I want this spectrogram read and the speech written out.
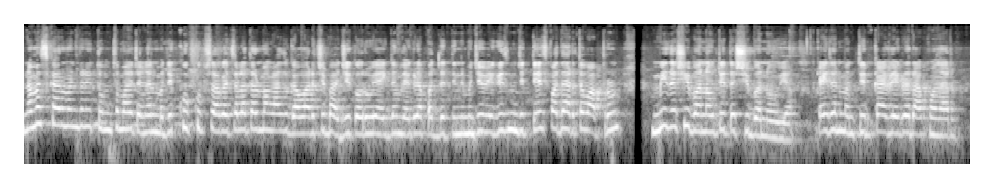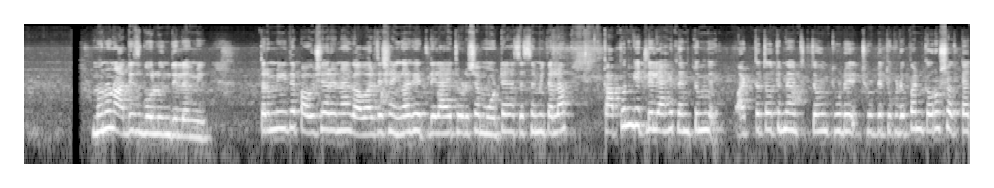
नमस्कार मंडळी तुमचं माझ्या चॅनलमध्ये खूप खूप स्वागत. चला तर मग आज गवारची भाजी करूया एकदम वेगळ्या पद्धतीने. म्हणजे वेगळीच म्हणजे तेच पदार्थ वापरून मी जशी बनवते तशी बनवूया. काही जण म्हणतील काय वेगळं दाखवणार? म्हणून आधीच बोलून दिलं मी. तर मी इथे पावशेर ना गवारच्या शेंगा घेतलेल्या आहेत थोड्याशा मोठ्या असं मी त्याला कापून घेतलेले आहेत आणि तुम्ही वाटतं तर तुम्ही त्याच्याहून थोडे छोटे तुकडे पण करू शकतात.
